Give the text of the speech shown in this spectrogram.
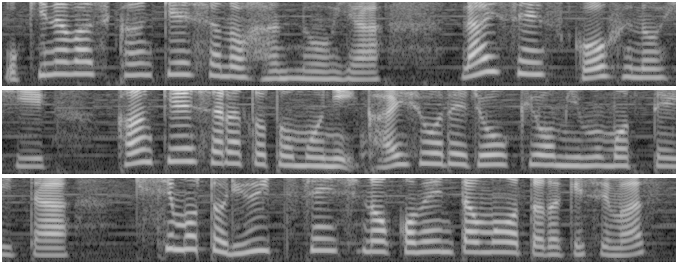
沖縄市関係者の反応やライセンス交付の日関係者らとともに会場で状況を見守っていた岸本隆一選手のコメントもお届けします。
